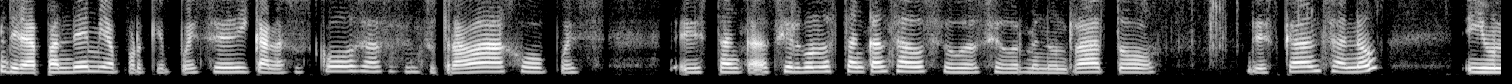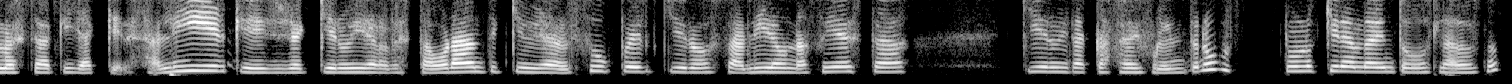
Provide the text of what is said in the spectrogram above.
de la pandemia porque pues se dedican a sus cosas, hacen su trabajo, pues están, si algunos están cansados se, se duermen un rato, descansan, ¿no? Y uno está que ya quiere salir, que yo ya quiero ir al restaurante, quiero ir al súper, quiero salir a una fiesta, quiero ir a casa de fulanito, ¿no? Pues uno quiere andar en todos lados, ¿no?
